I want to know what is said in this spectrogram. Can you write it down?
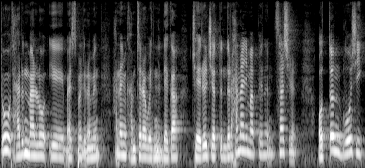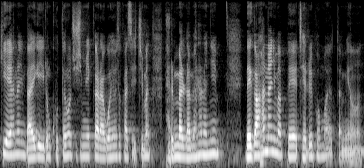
또 다른 말로 이 말씀을 드리면 하나님 감찰하고 있는데 내가 죄를 지었던들 하나님 앞에는 사실 어떤 무엇이 있기에 하나님 나에게 이런 고통을 주십니까라고 해석할 수 있지만 다른 말로 하면 하나님 내가 하나님 앞에 죄를 범하였다면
